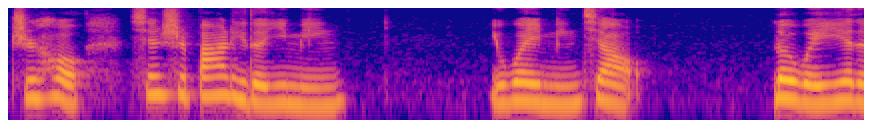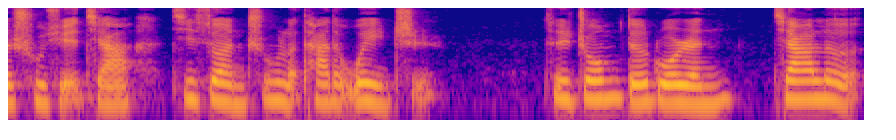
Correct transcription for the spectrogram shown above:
之后，先是巴黎的一名一位名叫。勒维耶的数学家计算出了它的位置，最终德国人加勒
